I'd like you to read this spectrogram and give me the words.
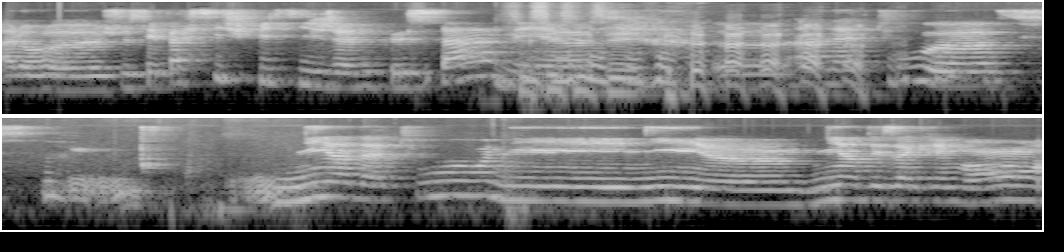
Alors, euh, je ne sais pas si je suis si jeune que ça, mais euh, un atout, ni un atout, ni, ni, ni un désagrément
